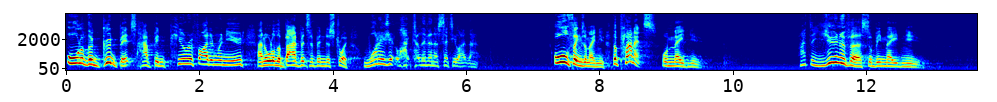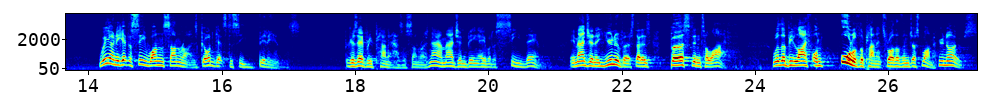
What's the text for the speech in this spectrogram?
All of the good bits have been purified and renewed, and all of the bad bits have been destroyed. What is it like to live in a city like that? All things are made new. The planets were made new. Right? The universe will be made new. We only get to see one sunrise. God gets to see billions because every planet has a sunrise. Now imagine being able to see them. Imagine a universe that has burst into life. Will there be life on all of the planets rather than just one? Who knows?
